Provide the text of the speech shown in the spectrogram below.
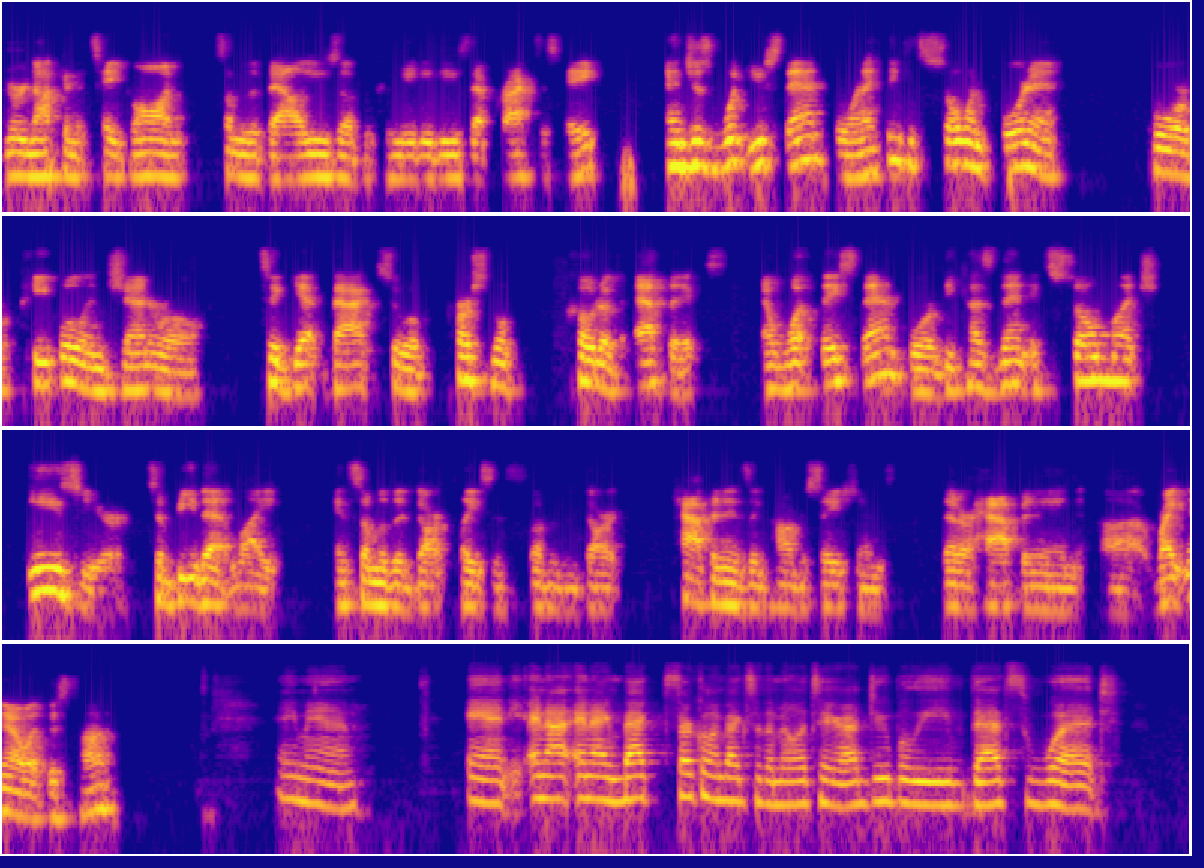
you're not going to take on some of the values of the communities that practice hate and just what you stand for. And I think it's so important for people in general to get back to a personal code of ethics and what they stand for because then it's so much easier to be that light in some of the dark places, some of the dark happenings and conversations that are happening uh, right now at this time. Amen. And and I and I'm back circling back to the military. I do believe that's what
